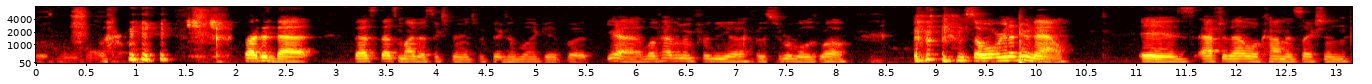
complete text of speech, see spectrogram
was one of the coolest so I did that. That's that's my best experience with pigs in blanket. But yeah, I love having them for the uh, for the Super Bowl as well. so what we're gonna do now is after that little comment section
